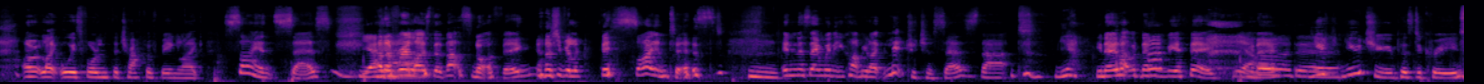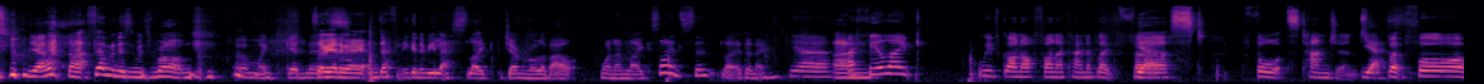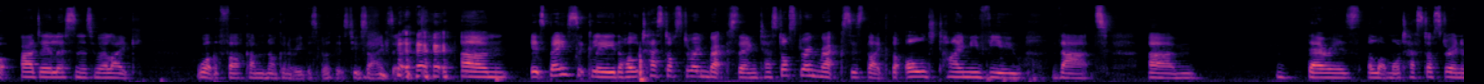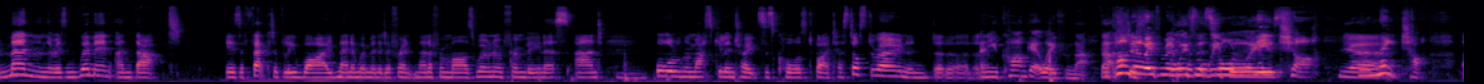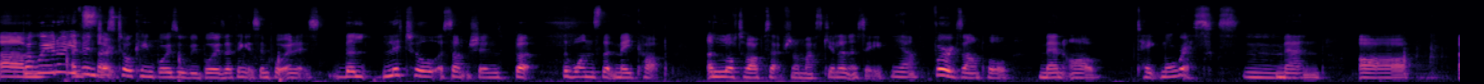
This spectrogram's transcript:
I would, like always fall into the trap of being like science says, Yeah. and I've realised that that's not a thing. And I should be like this scientist, Hmm. in the same way that you can't be like literature says that. Yeah. You know that would never be a thing. Yeah. You know, Oh. You- YouTube has decreed Yeah. that feminism is wrong. Oh my goodness. So anyway, I'm definitely going to be less like general about when I'm like science says like I don't know. Yeah, I Um, feel like we've gone off on a kind of like Yeah. first thoughts tangent. Yes. But for our dear listeners who are like, what the fuck, I'm not going to read this book, it's too sciencey. um, it's basically the whole testosterone Rex thing. Testosterone Rex is like the old timey view that um, there is a lot more testosterone in men than there is in women, and that is effectively why men and women are different. Men are from Mars, women are from Venus, and all of the masculine traits is caused by testosterone and da da da. And you can't get away from that. You can't get away from it boys because will it's be your boys. nature. Yeah. Your nature. Um, But we're not even so- just talking boys will be boys. I think it's important. It's the little assumptions, but the ones that make up a lot of our perception on masculinity. Yeah. For example, men are take more risks. Mm. Men are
